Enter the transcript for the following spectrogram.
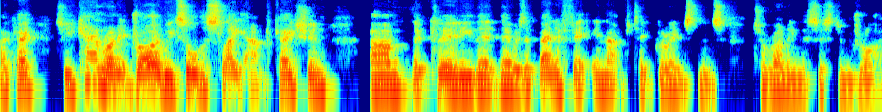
Okay, so you can run it dry. We saw the slate application um, that clearly there, there was a benefit in that particular instance to running the system dry.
